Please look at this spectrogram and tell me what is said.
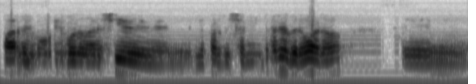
parte, como bien bueno decir, de la parte sanitaria, pero bueno, eh,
